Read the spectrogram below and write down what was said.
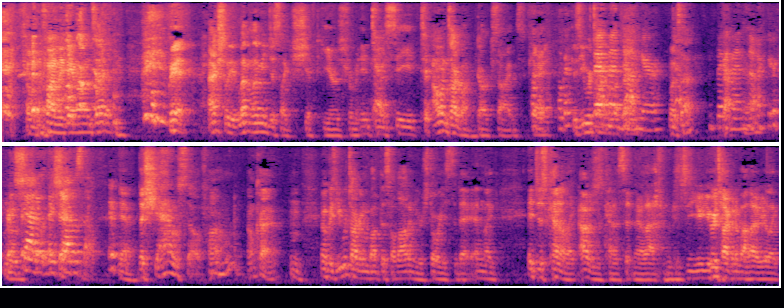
Someone finally came out and said it. Great. Actually, let, let me just like shift gears from intimacy to. I want to talk about dark sides, okay? Okay. Okay. Because you were talking Batman's about not that. here. What's that? Batman's Yeah. not here. No. The shadow. The shadow self. Yeah, the shadow self, huh? Okay. Hmm. No, because you were talking about this a lot in your stories today, and like, it just kind of like I was just kind of sitting there laughing because you, you were talking about how you're like,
